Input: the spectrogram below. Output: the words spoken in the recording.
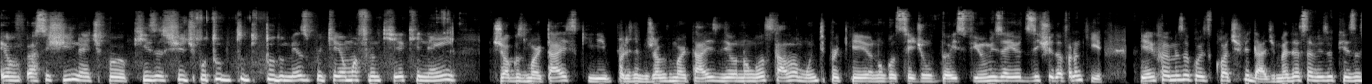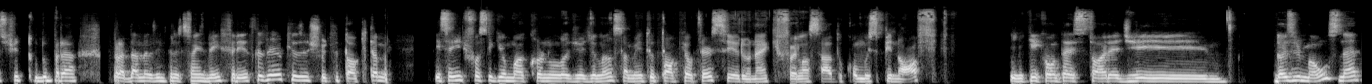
eu assisti, né? Tipo, eu quis assistir tipo tudo, tudo, tudo mesmo, porque é uma franquia que nem Jogos Mortais, que, por exemplo, Jogos Mortais eu não gostava muito porque eu não gostei de uns dois filmes, aí eu desisti da franquia. E aí foi a mesma coisa com a atividade, mas dessa vez eu quis assistir tudo para dar minhas impressões bem frescas, e aí eu quis assistir o Toque também. E se a gente for seguir uma cronologia de lançamento, o Toque é o terceiro, né? Que foi lançado como spin-off e que conta a história de dois irmãos, né?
